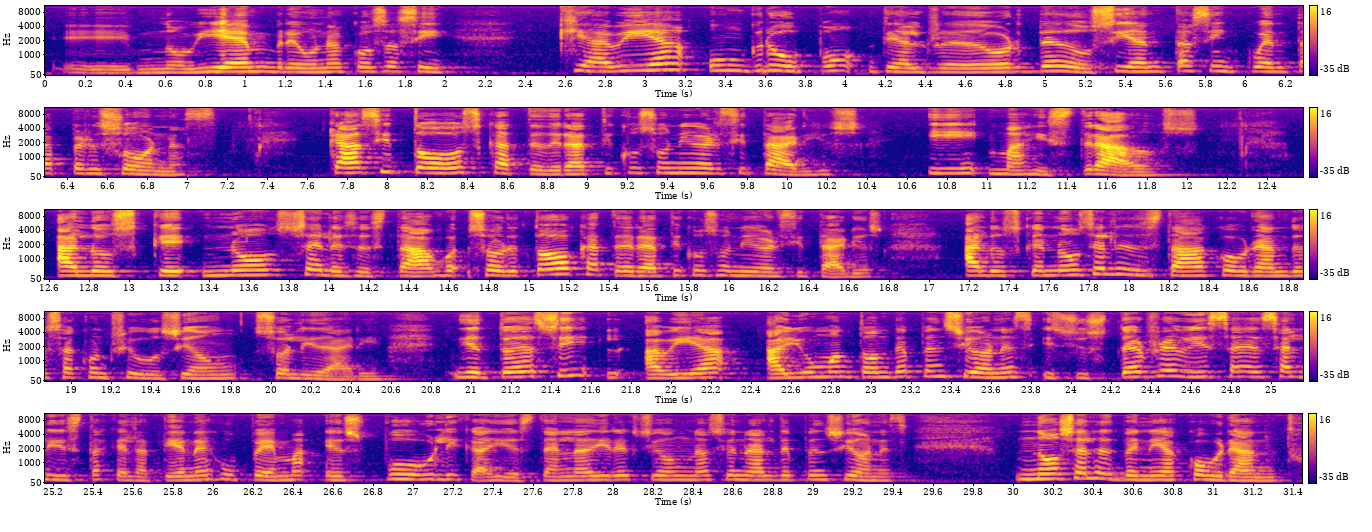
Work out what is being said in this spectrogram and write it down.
eh, noviembre, una cosa así, que había un grupo de alrededor de 250 personas, casi todos catedráticos universitarios y magistrados, a los que no se les estaba, sobre todo catedráticos universitarios, a los que no se les estaba cobrando esa contribución solidaria. Y entonces sí, había, hay un montón de pensiones y si usted revisa esa lista que la tiene Jupema, es pública y está en la Dirección Nacional de Pensiones, no se les venía cobrando.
